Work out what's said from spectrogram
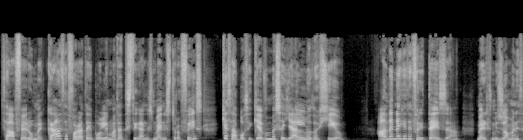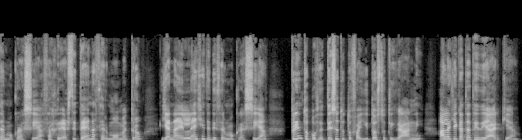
Θα αφαιρούμε κάθε φορά τα υπολείμματα της τηγανισμένης τροφής και θα αποθηκεύουμε σε γυάλινο δοχείο. Αν δεν έχετε φριτέζα με ρυθμιζόμενη θερμοκρασία, θα χρειαστείτε ένα θερμόμετρο για να ελέγχετε τη θερμοκρασία πριν τοποθετήσετε το φαγητό στο τηγάνι, αλλά και κατά τη διάρκεια.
